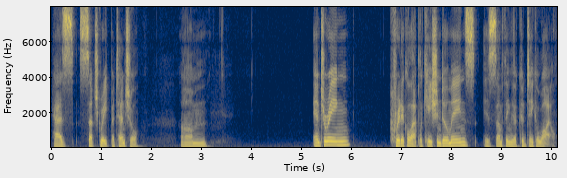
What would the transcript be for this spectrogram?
has such great potential, um, entering critical application domains is something that could take a while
